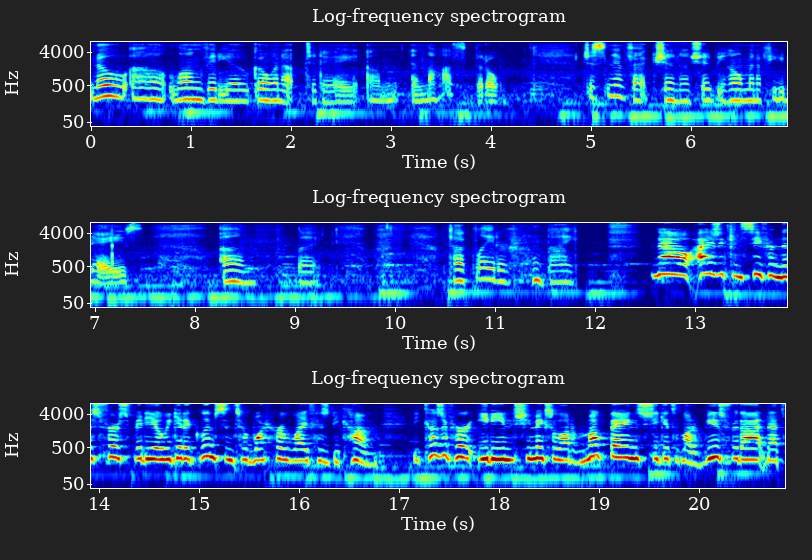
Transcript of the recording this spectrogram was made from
No uh, long video going up today. I'm in the hospital. Just an infection. I should be home in a few days. Um, but talk later. Bye. Now, as you can see from this first video, we get a glimpse into what her life has become. Because of her eating, she makes a lot of mukbangs, she gets a lot of views for that, that's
